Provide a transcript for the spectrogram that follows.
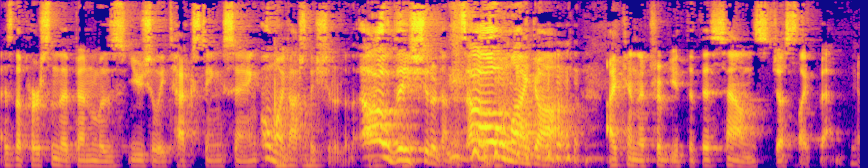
As the person that Ben was usually texting saying, "Oh my gosh, they should have done that. Oh, they should have done this. Oh my god." I can attribute that this sounds just like Ben. Yeah,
